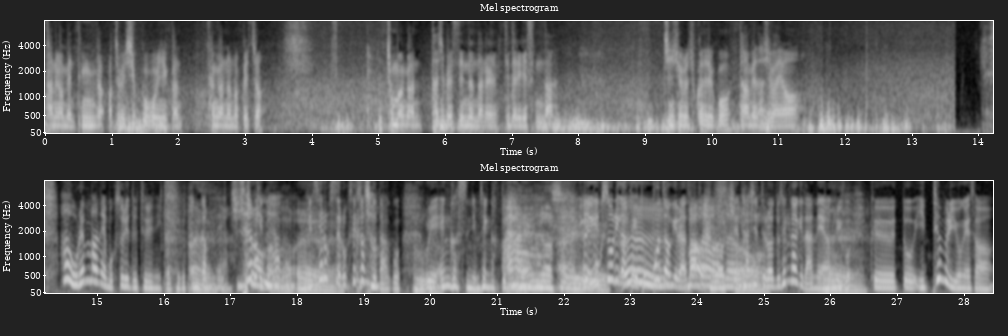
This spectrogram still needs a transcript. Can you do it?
가능한 멘트인가? 어차피 19금이니까 상관은 없겠죠? 조만간 다시 뵐 수 있는 날을 기다리겠습니다. 진심으로 축하드리고 다음에 다시 봐요. 아 오랜만에 목소리들 들으니까 되게 반갑네요. 네, 새롭기도. 하고 네. 네, 새록새록 생각도 나고 우리 그러게요. 앵거스님 생각도 아, 나고 앵거스. 이게 목소리가 되게 음, 독보적이라서. 네, 다시 들어도 생각이 나네요. 네. 그리고 그 또 이 틈을 이용해서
